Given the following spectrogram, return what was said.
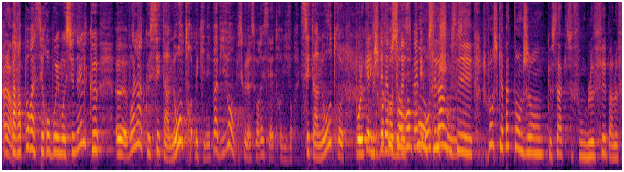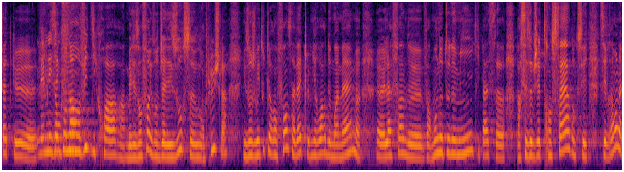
par rapport à ces robots émotionnels que voilà que c'est un autre, mais qui n'est pas vivant, puisque la soirée c'est être vivant. C'est un autre pour lequel il faut peut-être avoir du respect, mais autre là. Où je pense qu'il n'y a pas tant de gens que ça qui se font bluffer par le fait que même les qu'on a envie d'y croire. Mais les enfants, ils ont déjà des ours ou en plus là, ils ont joué toute leur enfance avec le miroir de moi-même, euh, la fin de, enfin mon autonomie qui passe euh, par ces objets de transfert. Donc c'est vraiment la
